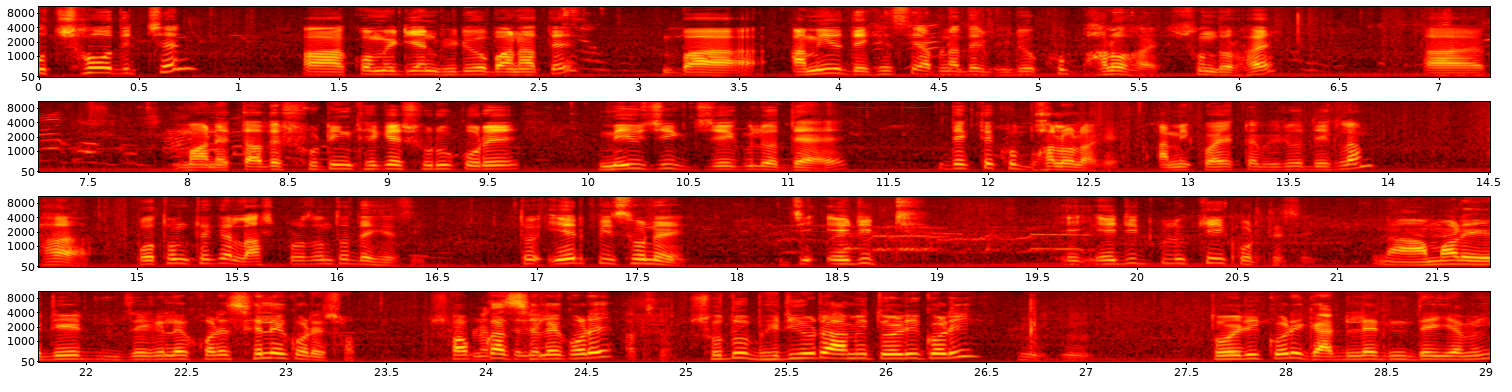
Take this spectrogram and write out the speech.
উৎসাহ দিচ্ছেন কমেডিয়ান ভিডিও বানাতে বা আমিও দেখেছি আপনাদের ভিডিও খুব ভালো হয় সুন্দর হয়। আর মানে তাদের শুটিং থেকে শুরু করে মিউজিক যেগুলো দেয় দেখতে খুব ভালো লাগে। আমি কয়েকটা ভিডিও দেখলাম হ্যাঁ প্রথম থেকে লাস্ট পর্যন্ত দেখেছি। তো এর পিছনে যে এডিট এই এডিটগুলো কে করতেছে? না আমার এডিট যেগুলো করে ছেলে করে সব। সব কাজ ছেলে? করে। আচ্ছা। শুধু ভিডিওটা আমি তৈরি করি। হুম হুম। তৈরি করি গাইডলাইন দেই আমি।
